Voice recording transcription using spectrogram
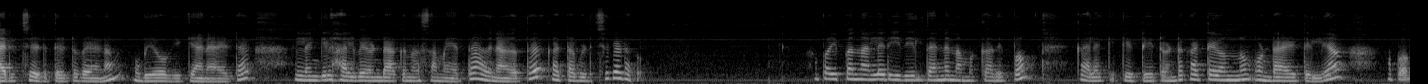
അരിച്ചെടുത്തിട്ട് വേണം ഉപയോഗിക്കാനായിട്ട്. അല്ലെങ്കിൽ ഹൽവ ഉണ്ടാക്കുന്ന സമയത്ത് അതിനകത്ത് കട്ട പിടിച്ച് കിടക്കും. അപ്പോൾ ഇപ്പം നല്ല രീതിയിൽ തന്നെ നമുക്കതിപ്പം കലക്കി കിട്ടിയിട്ടുണ്ട്. കട്ടയൊന്നും ഉണ്ടായിട്ടില്ല. അപ്പം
